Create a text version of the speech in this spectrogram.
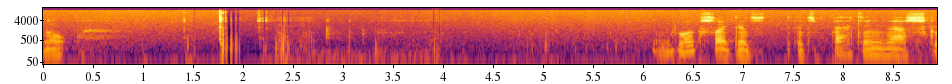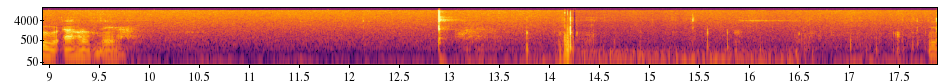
Nope. It looks like it's it's backing that screw out of there. Yeah,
